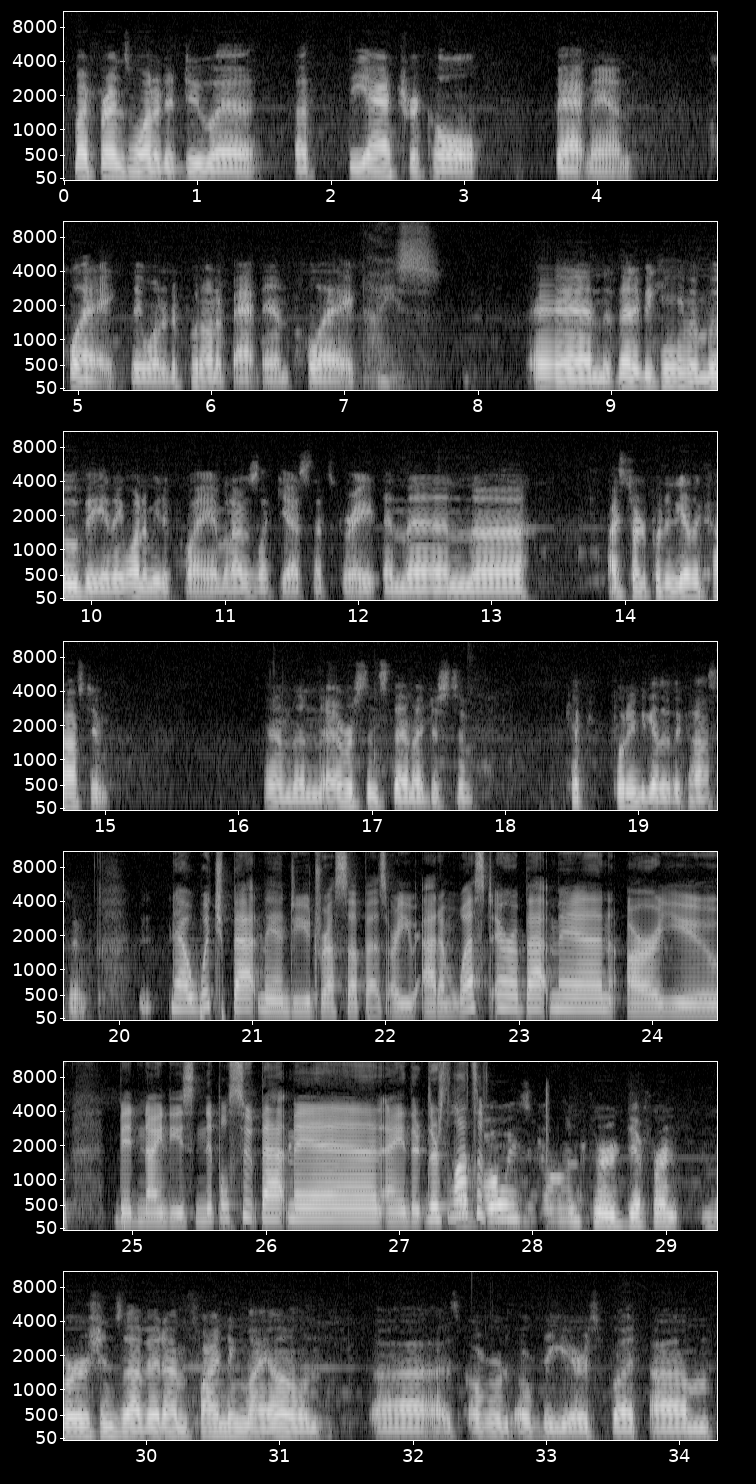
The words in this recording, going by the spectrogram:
My friends wanted to do a, a theatrical Batman play. They wanted to put on a Batman play Nice. and then it became a movie and they wanted me to play him and i was like yes that's great and then uh, i started putting together the costume and then ever since then i just have kept putting together the costume. Now, which Batman do you dress up as? Are you Adam West era Batman? Are you mid '90s nipple suit Batman? I mean, there, there's lots I've of always gone through different versions of it. I'm finding my own uh, over over the years, but um,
